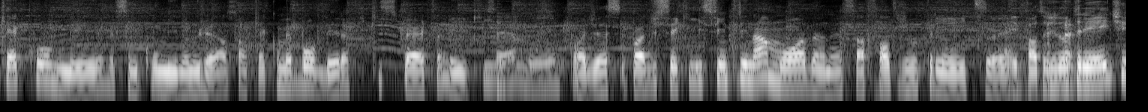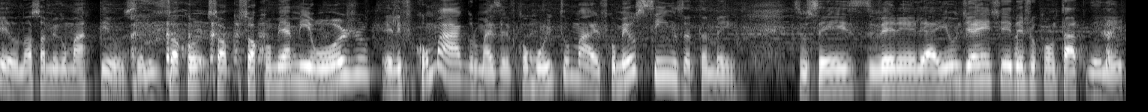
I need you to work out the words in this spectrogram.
quer comer, assim, comida no geral, só quer comer bobeira. Fique esperto aí que. É louco. Pode, pode ser que isso entre na moda, né? Essa falta de nutrientes É, aí. e falta de nutriente, o nosso amigo Matheus, ele só, só, só comia miojo, ele ficou magro, mas ele ficou muito magro, ele ficou meio cinza também. Se vocês verem ele aí, um dia a gente deixa o contato dele aí.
